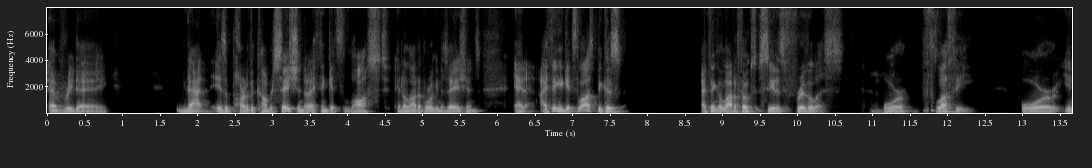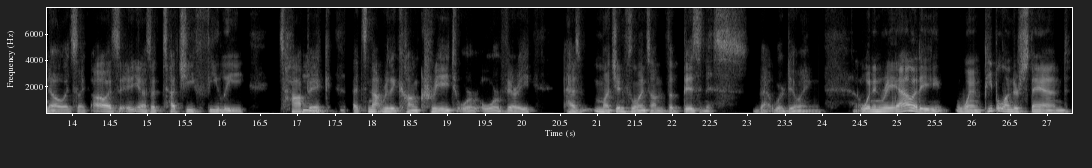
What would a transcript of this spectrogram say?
every day that is a part of the conversation that i think gets lost in a lot of organizations and i think it gets lost because i think a lot of folks see it as frivolous mm-hmm. or fluffy or you know it's like oh it's you know it's a touchy feely topic mm-hmm. that's not really concrete or or very has much influence on the business that we're doing when in reality when people understand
